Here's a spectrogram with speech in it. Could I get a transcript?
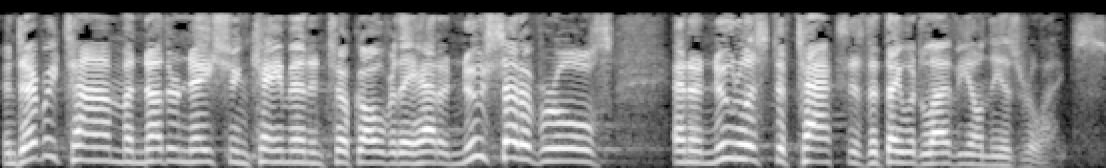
And every time another nation came in and took over, they had a new set of rules and a new list of taxes that they would levy on the Israelites.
